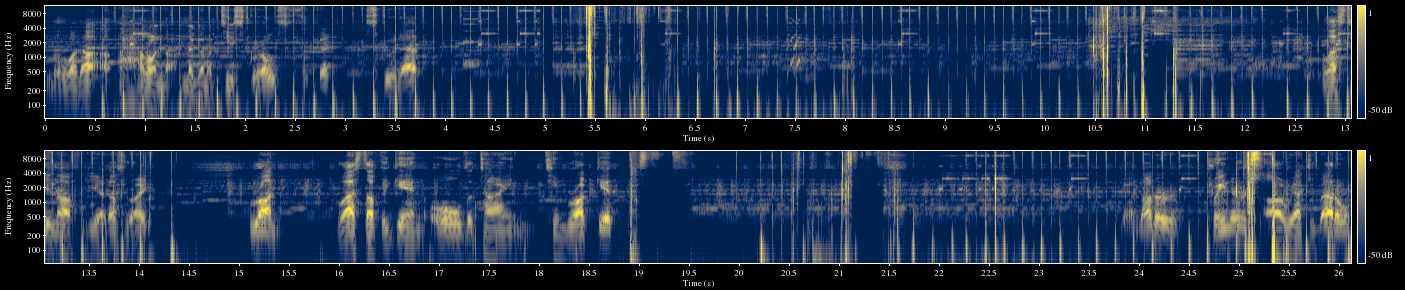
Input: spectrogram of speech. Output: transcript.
you know what? I, I, don't. I'm not gonna teach growth. Forget. Screw that. Blasting up. Yeah, that's right. Run. Blast up again all the time. Team Rocket. Another trainers. Uh, we have to battle.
